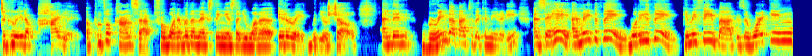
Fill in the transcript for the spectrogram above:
to create a pilot, a proof of concept for whatever the next thing is that you want to iterate with your show. And then bring that back to the community and say, Hey, I made the thing. What do you think? Give me feedback. Is it working?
